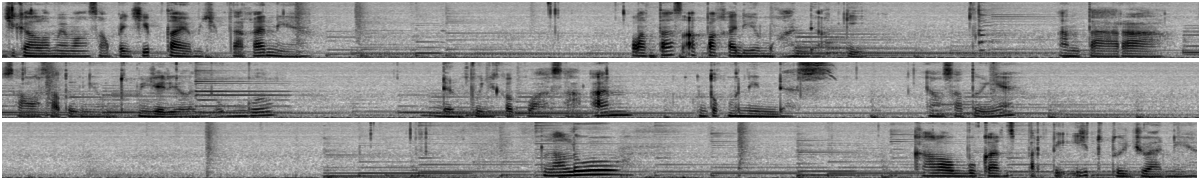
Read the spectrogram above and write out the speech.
Jikalau memang sang pencipta yang menciptakannya, lantas apakah dia menghendaki antara salah satunya untuk menjadi lebih unggul dan punya kekuasaan untuk menindas yang satunya Lalu, kalau bukan seperti itu tujuannya,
